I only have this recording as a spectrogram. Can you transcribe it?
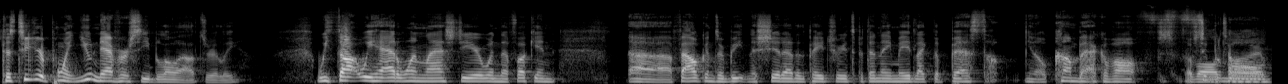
Because to your point, you never see blowouts really. We thought we had one last year when the fucking uh, Falcons are beating the shit out of the Patriots, but then they made like the best you know comeback of all f- Of Super all Bowl, time,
